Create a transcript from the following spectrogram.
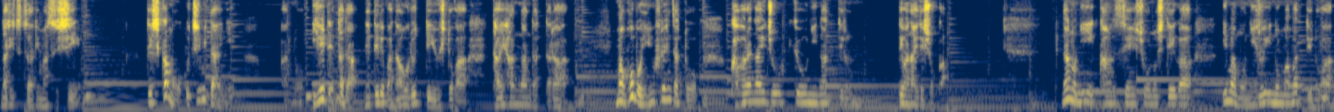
なりつつありますし、でしかもうちみたいにあの家でただ寝てれば治るっていう人が大半なんだったら、まあ、ほぼインフルエンザと変わらない状況になってるんではないでしょうか。なのに感染症の指定が今も2類のままっていうのは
